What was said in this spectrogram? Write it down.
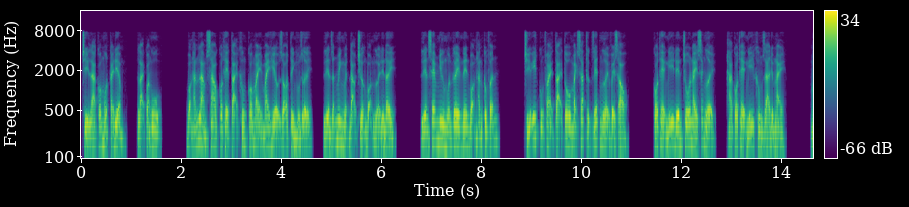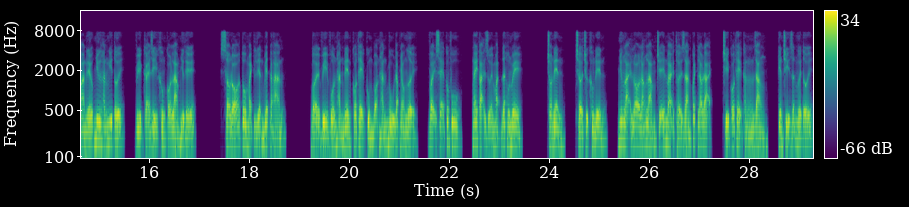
Chỉ là có một cái điểm, lại quá ngu. Bọn hắn làm sao có thể tại không có mảy may hiểu rõ tình huống giới liền dẫn minh nguyệt đạo trưởng bọn người đến đây? Liền xem như muốn gây nên bọn hắn công phẫn, chí ít cũng phải tại tô mạch sát thực giết người về sau. Có thể nghĩ đến chỗ này xét người, há có thể nghĩ không ra điều này. Mà nếu như hắn nghĩ tới, vì cái gì không có làm như thế? Sau đó tô mạch liền biết đáp án. Bởi vì vốn hẳn nên có thể cùng bọn hắn bù đắp nhau người, vậy sẽ công phu, ngay tại dưới mặt đất hôn mê. Cho nên, chờ trực không đến, nhưng lại lo lắng làm trễ mải thời gian quách lão đại, chỉ có thể cắn răng, kiên trì dẫn người tới.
